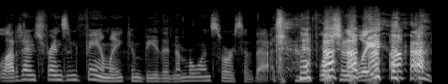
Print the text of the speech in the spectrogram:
A lot of times, friends and family can be the number one source of that, unfortunately. I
